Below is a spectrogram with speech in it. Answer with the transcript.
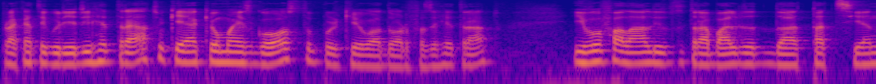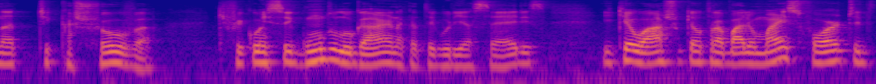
para a categoria de retrato, que é a que eu mais gosto, porque eu adoro fazer retrato. E vou falar ali do trabalho da Tatiana Tikachova, que ficou em segundo lugar na categoria séries e que eu acho que é o trabalho mais forte de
